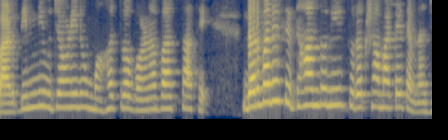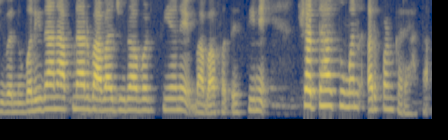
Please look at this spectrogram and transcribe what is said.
બાળ દિનની ઉજવણીનું મહત્વ વર્ણવવા સાથે ધર્મ અને સિદ્ધાંતોની સુરક્ષા માટે તેમના જીવનનું બલિદાન આપનાર બાબા જોરાવરસિંહ અને બાબા ફતેહસિંહને શ્રદ્ધાસુમન અર્પણ કર્યા હતા.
